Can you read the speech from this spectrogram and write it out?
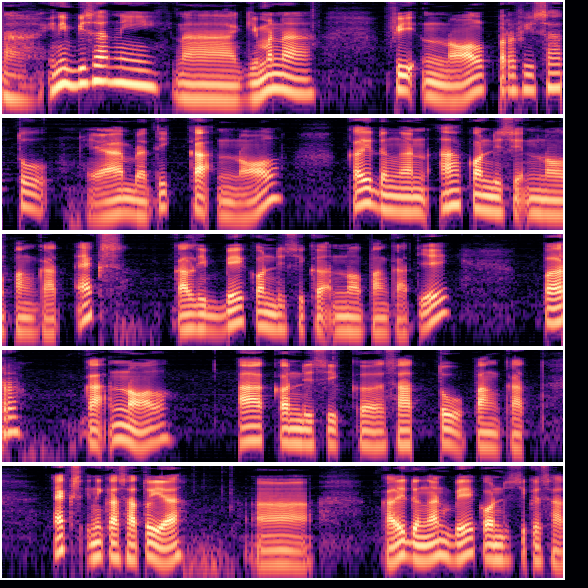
Nah, ini bisa nih. Nah, gimana? V0 per V1 ya, berarti K0 kali dengan A kondisi 0 pangkat X kali B kondisi ke 0 pangkat Y per K0 A kondisi ke 1 pangkat X ini K1 ya. Nah, kali dengan B kondisi ke 1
